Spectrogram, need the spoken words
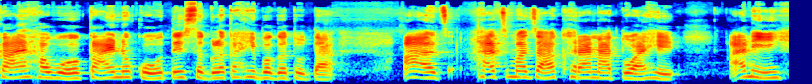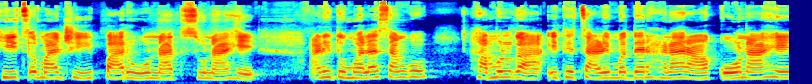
काय हवं काय नको ते सगळं काही बघत होता. आज हाच माझा खरा नातू आहे आणि हीच माझी पारू नातसून आहे. आणि तुम्हाला सांगू हा मुलगा इथे चाळीमध्ये राहणारा कोण आहे?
